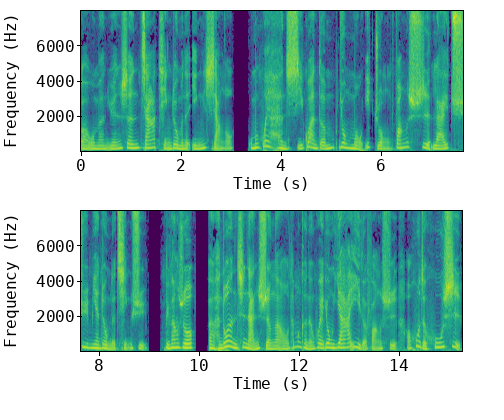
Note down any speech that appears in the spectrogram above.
呃我们原生家庭对我们的影响哦。我们会很习惯的用某一种方式来去面对我们的情绪，比方说，呃，很多人是男生啊，哦，他们可能会用压抑的方式哦，或者忽视，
